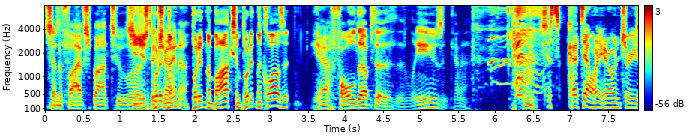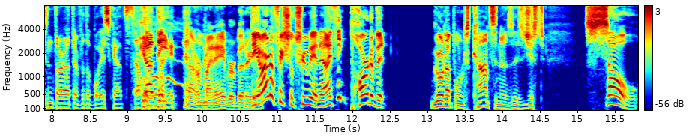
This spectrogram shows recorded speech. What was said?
send a five spot to uh, So you just to put it, in China. the, put it in the box and put it in the closet. yeah, fold up the, the leaves and kind of. Just cut down one of your own trees and throw it out there for the Boy Scouts. to God, the, or my neighbor better. the yet. artificial tree we had, and I think part of it growing up in Wisconsin is, is just so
